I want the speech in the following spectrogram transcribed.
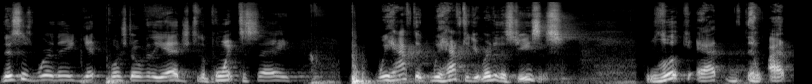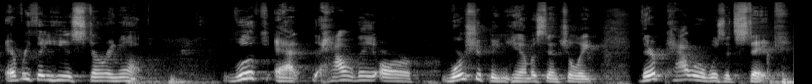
This is where they get pushed over the edge to the point to say, we have to we have to get rid of this Jesus. Look at, at everything he is stirring up. Look at how they are worshiping him, essentially. Their power was at stake.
